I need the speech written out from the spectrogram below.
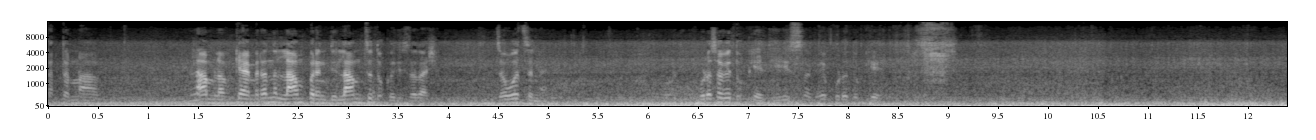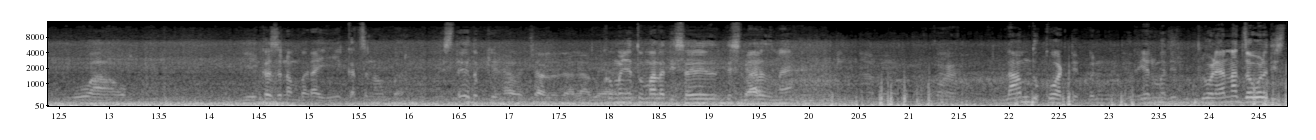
खतरनाक. लांब लांब. कॅमेरानं लांबपर्यंत लांबचं धुकं दिसत असे. जवळच नाही. पुढे सगळे धुके आहेत हे सगळे पुढे धुके आहेत. वाव. एकच नंबर आहे एकच नंबर. दिसतंय धुके? धुकं म्हणजे तुम्हाला दिसाय दिसणारच नाही. लांब दुःख वाटते पण रिअलमध्ये डोळ्यांना जवळ दिसत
